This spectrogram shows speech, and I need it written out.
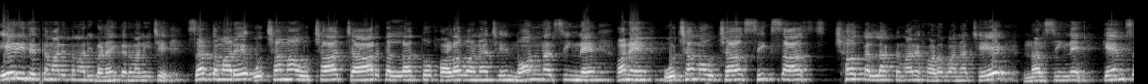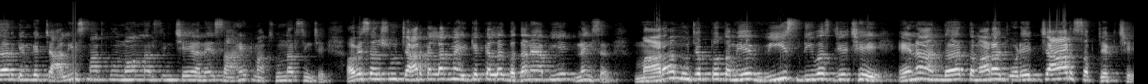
એ રીતે તમારે તમારી ભણાઈ કરવાની છે. સર, તમારે ઓછામાં ઓછા ચાર કલાક તો ફાળવવાના છે નોન નર્સિંગને અને ઓછામાં ઓછા સિક્સ છ કલાક તમારે ફાળવવાના છે નર્સિંગને કેમ, સર? કેમ કે ચાલીસ માર્ક્સનું નોન નર્સિંગ છે અને સાહીઠ માર્ક્સનું નર્સિંગ છે. હવે સર શું ચાર કલાકમાં એક એક કલાક બધાને આપીએ? નહીં સર. મારા મુજબ તો તમે વીસ દિવસ જે છે, એના અંદર તમારા જોડે ચાર સબ્જેક્ટ છે.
